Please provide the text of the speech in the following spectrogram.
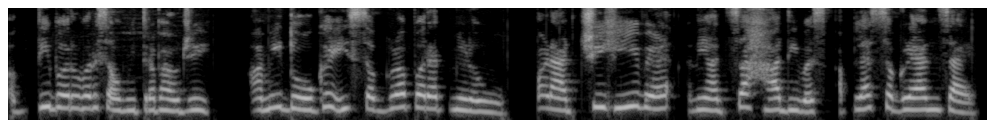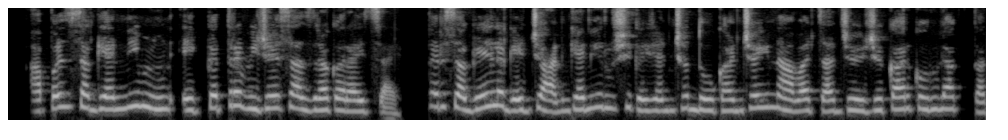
अगदी बरोबर सौमित्र भाऊजी. आम्ही दोघंही सगळं परत मिळवू. पण आजची ही वेळ आणि आजचा हा दिवस आपल्या सगळ्यांचा आहे. आपण सगळ्यांनी मिळून एकत्र विजय साजरा करायचा आहे. तर सगळे लगेच जानकी आणि ऋषिकेश यांच्या दोघांच्याही नावाचा जय जयकार करू लागतात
